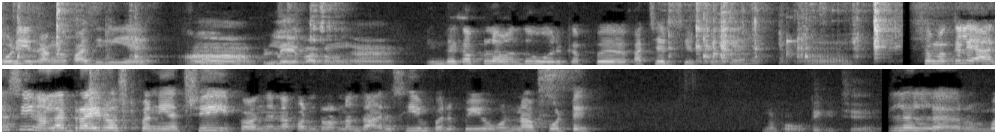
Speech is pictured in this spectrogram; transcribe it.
ஓடிடுறாங்க பாதிலேயே பிள்ளைய பார்க்கணுங்க. இந்த கப்பில் வந்து ஒரு கப்பு பச்சரிசி எடுத்துருக்கேன். ஸோ மக்களே அரிசி நல்லா ட்ரை ரோஸ்ட் பண்ணியாச்சு. இப்போ வந்து என்ன பண்ணுறோம்னா அந்த அரிசியும் பருப்பையும் ஒன்றா போட்டு. என்னப்பா ஒட்டிக்கிச்சு? இல்லை இல்லை ரொம்ப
